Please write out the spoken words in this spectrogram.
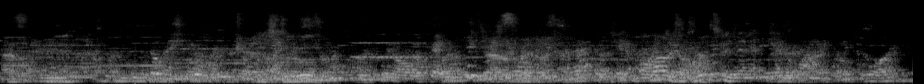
that's the.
